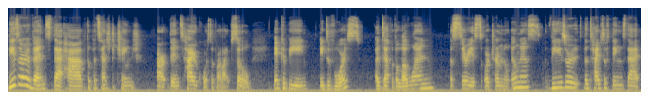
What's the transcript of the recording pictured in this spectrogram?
These are events that have the potential to change our the entire course of our life. So it could be a divorce, a death of a loved one, a serious or terminal illness. These are the types of things that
